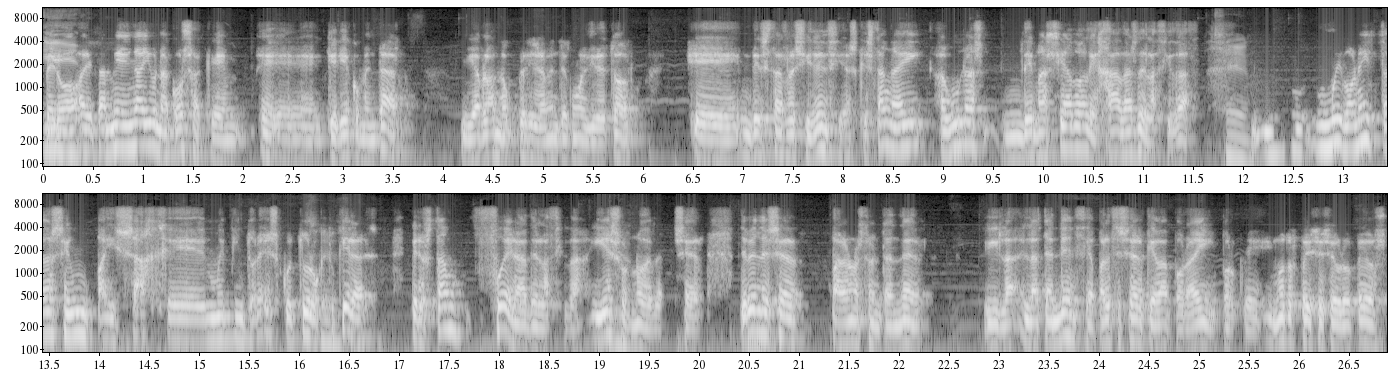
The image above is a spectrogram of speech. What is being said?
Pero eh, también hay una cosa que eh, quería comentar, y hablando precisamente con el director, eh, de estas residencias, que están ahí, algunas demasiado alejadas de la ciudad. Sí. Muy bonitas, en un paisaje muy pintoresco, todo lo que tú quieras, pero están fuera de la ciudad, y eso no debe ser. Deben de ser, para nuestro entender, y la, la tendencia parece ser que va por ahí, porque en otros países europeos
